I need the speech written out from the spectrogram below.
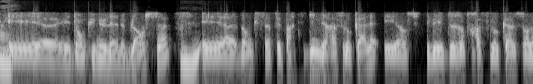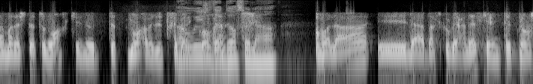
Ouais. et, euh, et donc une laine blanche. Mhm. Et euh, donc, ça fait partie d'une des races locales. Et ensuite, les deux autres races locales sont la manège tête noire, qui est une tête noire avec de très Ah belles oui, cornes. les adore ceux-là. Voilà. Et la basco-bernaise, qui a une tête blanche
